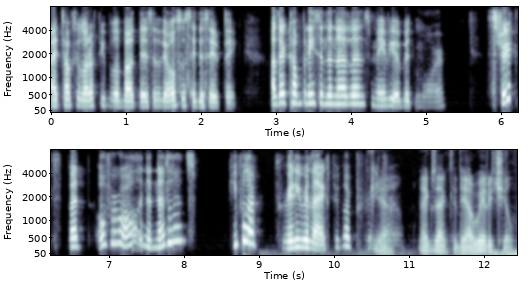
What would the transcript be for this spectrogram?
I talk to a lot of people about this, and they also say the same thing. Other companies in the Netherlands maybe a bit more strict, but overall in the Netherlands, people are pretty relaxed. People are pretty Yeah, chill. exactly. They are very chill.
